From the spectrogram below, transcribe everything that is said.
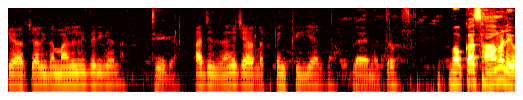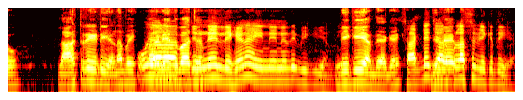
440 ਦਾ ਮੰਨ ਲਈ ਤੇਰੀ ਗੱਲ। ਠੀਕ ਹੈ। ਅੱਜ ਦੇ ਦਾਂਗੇ 4 ਲੱਖ 35000 ਦਾ। ਲੈ ਮਿੱਤਰੋ ਮੌਕਾ ਸਾਂਭ ਲਿਓ। ਲਾਸਟ ਰੇਟ ਹੀ ਹੈ ਨਾ ਬਈ ਉਹ ਅਗਲੇ ਯਾਰ ਚ। ਜਿੰਨੇ ਲਿਖੇ ਨਾ ਇੰਨੇ ਇੰਨੇ ਦੇ ਵਿਕ ਜਾਂਦੇ ਵਿਕੀ ਜਾਂਦੇ ਅੱਗੇ 4.5 ਪਲੱਸ ਵਿਕਦੇ ਆ।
